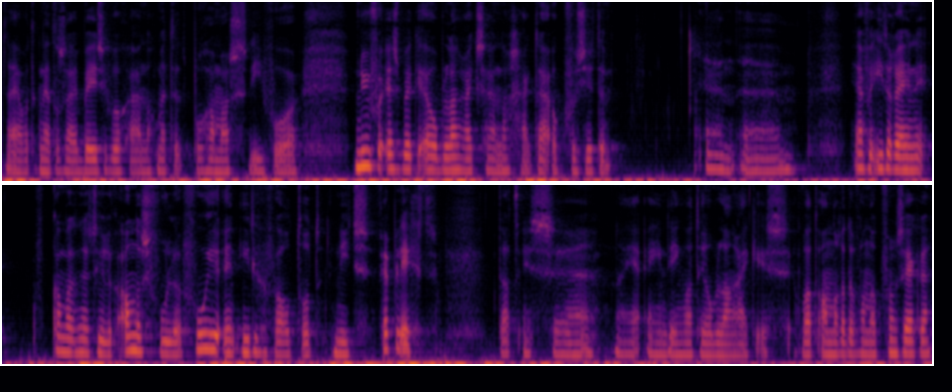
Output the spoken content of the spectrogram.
ja, wat ik net al zei, bezig wil gaan, nog met de programma's die voor nu voor SBKL belangrijk zijn, dan ga ik daar ook voor zitten. En ehm, ja, voor iedereen kan dat natuurlijk anders voelen. Voel je in ieder geval tot niets verplicht. Dat is uh, nou ja, één ding wat heel belangrijk is. Wat anderen ervan ook van zeggen.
